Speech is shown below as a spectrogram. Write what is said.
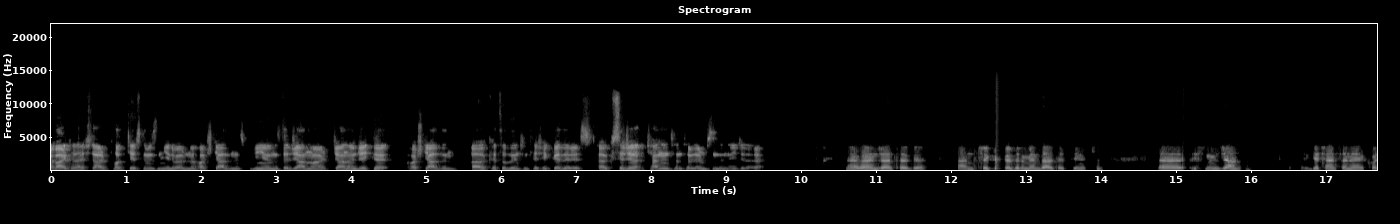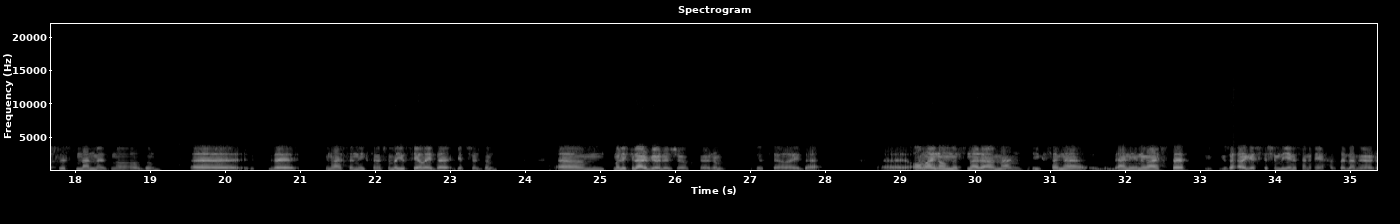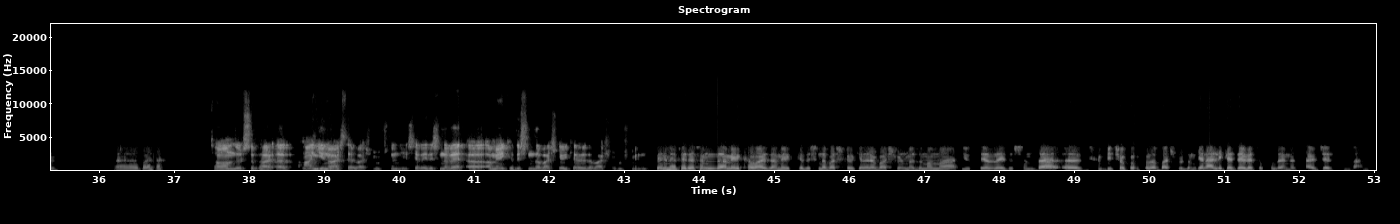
Merhaba arkadaşlar, podcastimizin yeni bölümüne hoş geldiniz. Bugün yanımızda Can var. Can öncelikle hoş geldin. Ee, katıldığın için teşekkür ederiz. Ee, kısaca kendini tanıtabilir misin dinleyicilere? Merhaba Öncel, tabii. Ben teşekkür ederim beni davet ettiğin için. Ee, ismim Can. Geçen sene Koç Lisesi'nden mezun oldum. Ee, ve üniversitenin ilk senesinde UCLA'da geçirdim. Ee, moleküler biyoloji okuyorum UCLA'da. Ee, online olmasına rağmen ilk sene yani üniversite güzel geçti. Şimdi yeni seneye hazırlanıyorum. Ee, böyle. Tamamdır, süper. Ee, hangi üniversiteye başvurmuştun UCLA dışında ve e, Amerika dışında başka ülkelere de başvurmuş muydun? Benim hep hedefimde Amerika vardı. Amerika dışında başka ülkelere başvurmadım ama UCLA dışında e, birçok okula başvurdum. Genellikle devlet okullarını tercih ettim ben.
